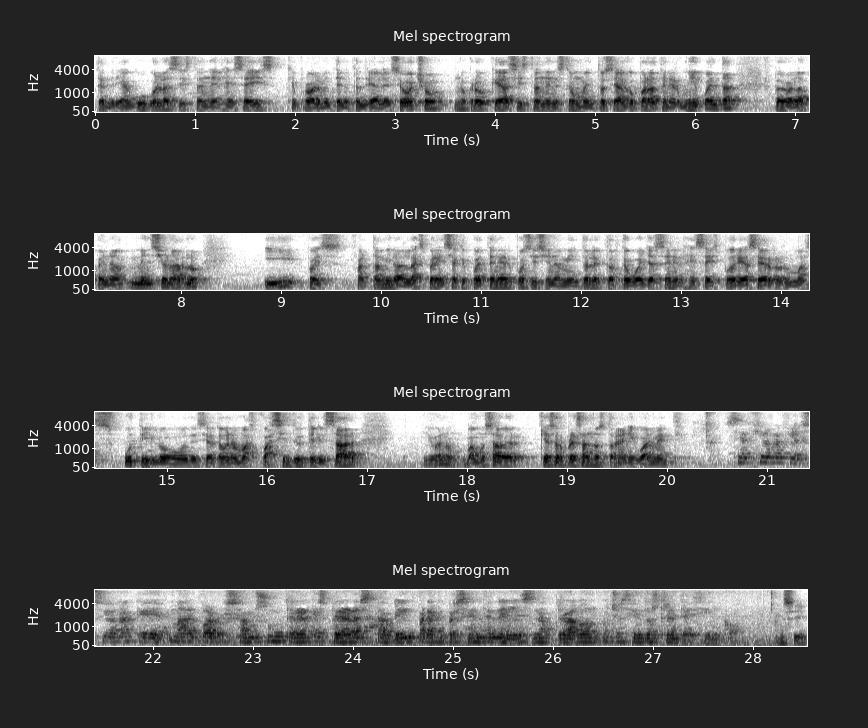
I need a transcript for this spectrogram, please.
Tendría Google Assistant en el G6, que probablemente no tendría el S8. No creo que Assistant en este momento sea algo para tener muy en cuenta, pero vale la pena mencionarlo. Y pues falta mirar la experiencia que puede tener el posicionamiento del lector de huellas en el G6 podría ser más útil o de cierta manera más fácil de utilizar. Y bueno, vamos a ver qué sorpresas nos traen igualmente. Sergio reflexiona que mal por Samsung tener que esperar hasta abril para que presenten el Snapdragon 835. Sí,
